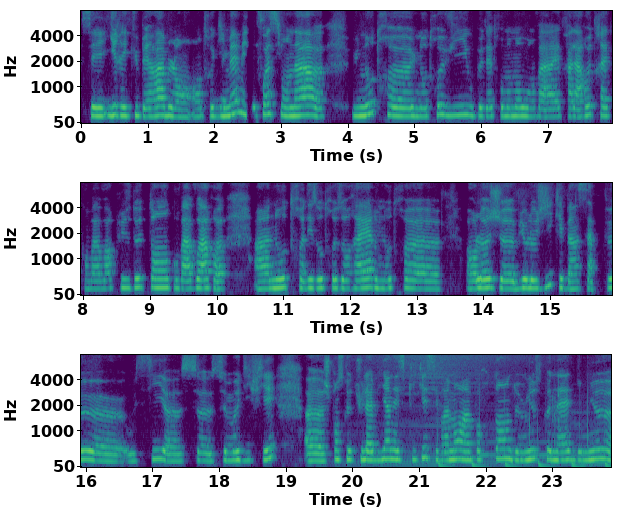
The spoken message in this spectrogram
c'est irrécupérable entre guillemets, mais des fois si on a une autre, une autre vie ou peut-être au moment où on va être à la retraite, qu'on va avoir plus de temps, qu'on va avoir un autre, des autres horaires, une autre horloge euh, biologique, et eh ben, ça peut euh, aussi euh, se, modifier. je pense que tu l'as bien expliqué, c'est vraiment important de mieux se connaître, de mieux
